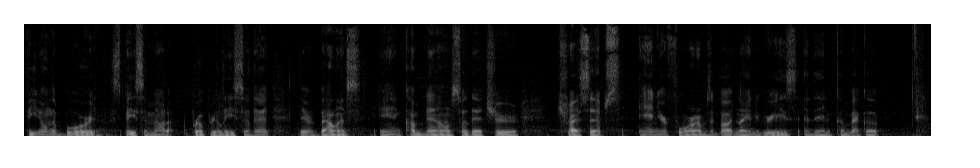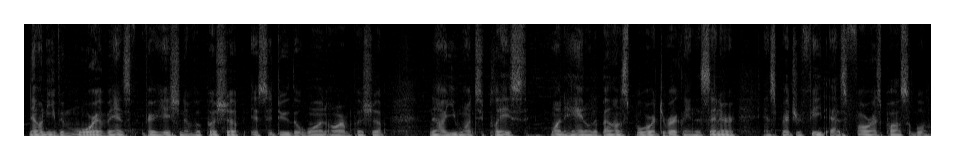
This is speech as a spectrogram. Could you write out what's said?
feet on the board, space them out appropriately so that they're balanced and come down so that your triceps and your forearms about 90 degrees and then come back up. Now an even more advanced variation of a push-up is to do the one arm push-up. Now you want to place one hand on the balance board directly in the center and spread your feet as far as possible.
